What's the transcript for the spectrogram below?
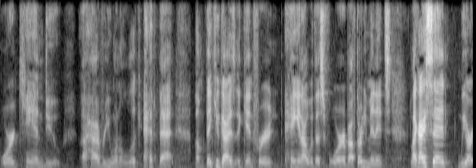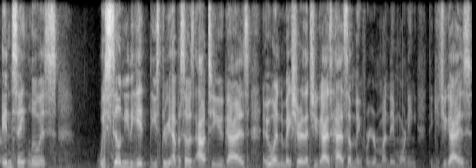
or can do. uh, however you want to look at that. Um, thank you guys again for hanging out with us for about 30 minutes. Like I said, we are in St. Louis. We still need to get these three episodes out to you guys, and we wanted to make sure that you guys had something for your Monday morning to get you guys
